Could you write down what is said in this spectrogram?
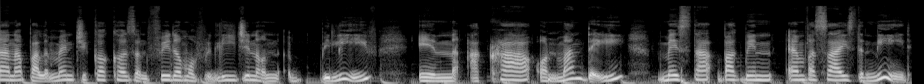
Ghana Parliamentary Caucus on Freedom of Religion on Belief in Accra on Monday, Mr. Bagbin emphasized the need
